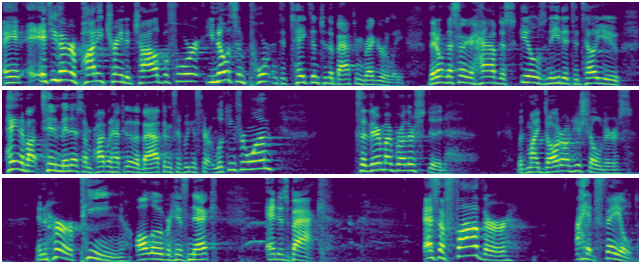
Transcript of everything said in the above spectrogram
And if you've ever potty trained a child before, you know it's important to take them to the bathroom regularly. They don't necessarily have the skills needed to tell you, hey, in about 10 minutes, I'm probably going to have to go to the bathroom, so if we can start looking for one. So there my brother stood with my daughter on his shoulders and her peeing all over his neck and his back. As a father, I had failed.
